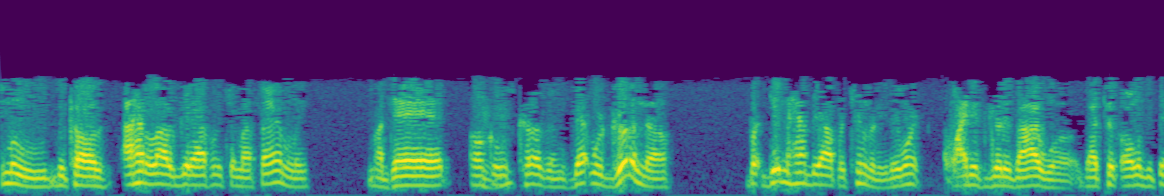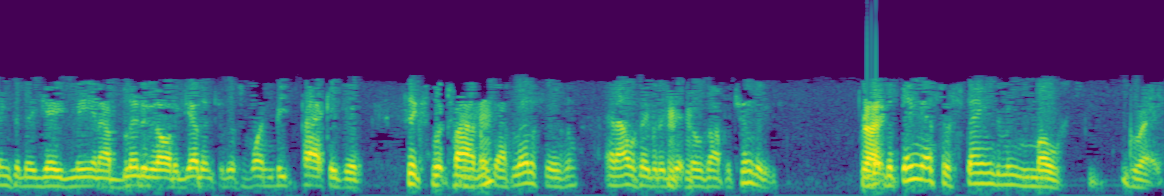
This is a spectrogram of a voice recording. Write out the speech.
smooth because I had a lot of good athletes in my family, my dad, uncles, mm-hmm. cousins that were good enough, but didn't have the opportunity. They weren't quite as good as I was. I took all of the things that they gave me and I blended it all together into this one neat package of six foot 5 mm-hmm. inch athleticism, and I was able to get those opportunities. Right. But the thing that sustained me most, Greg,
